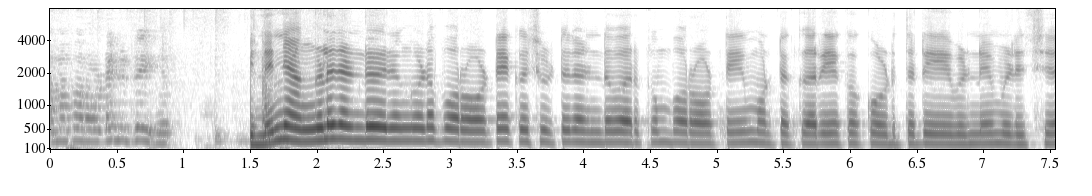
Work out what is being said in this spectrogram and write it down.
അമ്മ പൊറോട്ട ഇട്ട് കഴിഞ്ഞു. പിന്നെ ഞങ്ങൾ രണ്ടുപേരും കൂടെ പൊറോട്ടയൊക്കെ ചുട്ട് രണ്ടുപേർക്കും പൊറോട്ടയും മുട്ടക്കറിയൊക്കെ കൊടുത്ത് ഡേവിഡിനെയും വിളിച്ച്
